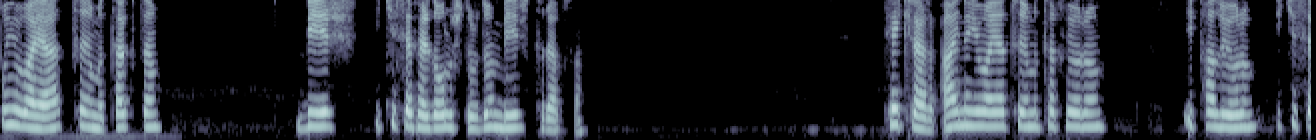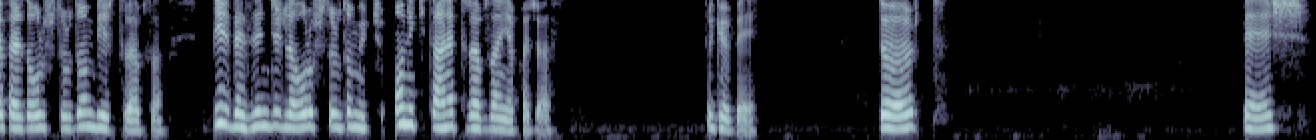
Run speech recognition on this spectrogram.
Bu yuvaya tığımı taktım bir iki seferde oluşturduğum bir trabzan. Tekrar aynı yuvaya tığımı takıyorum. ip alıyorum. iki seferde oluşturduğum bir trabzan. Bir de zincirle oluşturduğum 3 12 tane trabzan yapacağız. Bu göbeği. 4 5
